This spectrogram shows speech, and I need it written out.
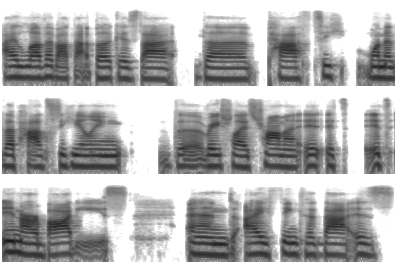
I love about that book is that the path to one of the paths to healing the racialized trauma it, it's it's in our bodies and i think that that is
